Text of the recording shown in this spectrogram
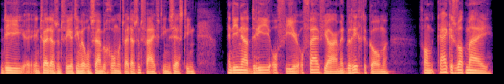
die in 2014 bij ons zijn begonnen, 2015, 16... en die na drie of vier of vijf jaar met berichten komen... van kijk eens wat mij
